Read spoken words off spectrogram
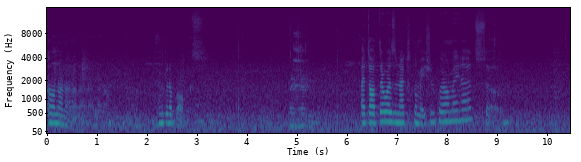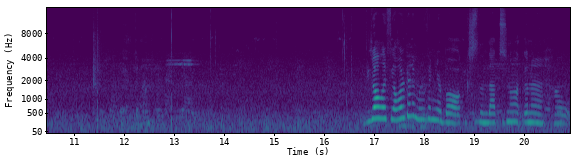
Oh no no no no no no no. I'm gonna box. I thought there was an exclamation point on my head, so Y'all, if y'all are gonna move in your box, then that's not gonna help.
